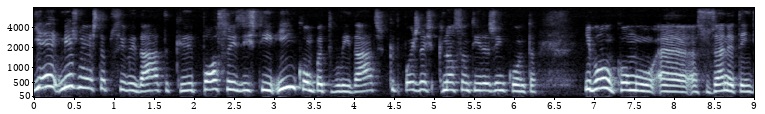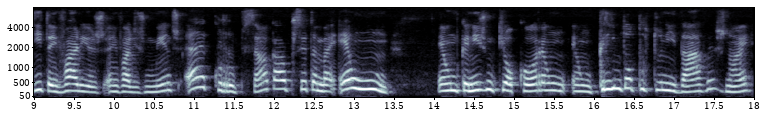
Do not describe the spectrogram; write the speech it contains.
e é mesmo esta possibilidade de que possam existir incompatibilidades que depois que não são tidas em conta. E bom, como a, a Susana tem dito em vários, em vários momentos, a corrupção acaba por ser também, é um é um mecanismo que ocorre, é um, é um crime de oportunidades, não é?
